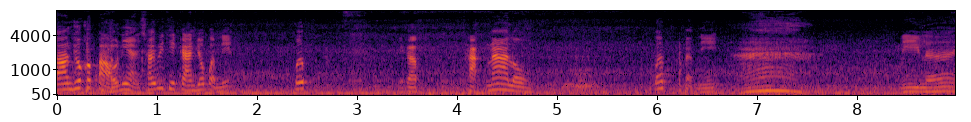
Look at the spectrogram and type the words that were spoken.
ตอนยกกระเป๋าเนี่ยใช้วิธีการยกแบบนี้ปุ๊บนะครับ หักหน้าลงปุ๊บแบบนี้อ่านี่เลย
